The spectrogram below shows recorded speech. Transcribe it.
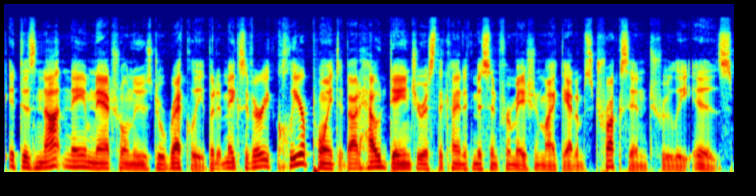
It does not name natural news directly, but it makes a very clear point about how dangerous the kind of misinformation Mike Adams trucks in truly is.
